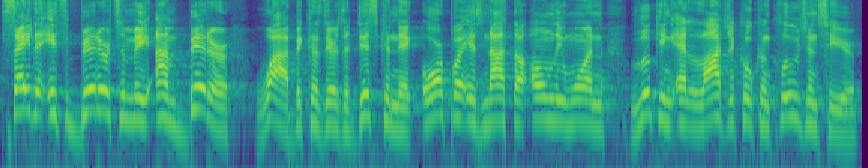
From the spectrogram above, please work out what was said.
say that it's bitter to me. I'm bitter. Why? Because there's a disconnect. Orpah is not the only one looking at logical conclusions here,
